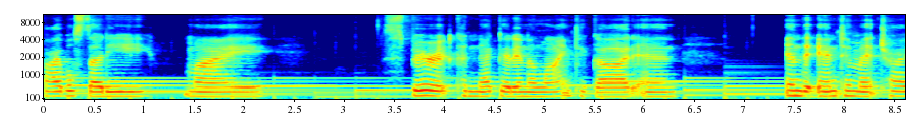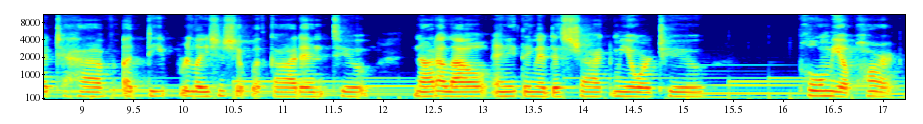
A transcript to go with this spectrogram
Bible study, my spirit connected and aligned to God. And in the intimate try to have a deep relationship with God and to not allow anything to distract me or to pull me apart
